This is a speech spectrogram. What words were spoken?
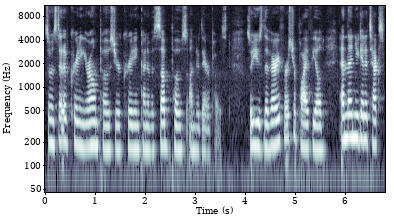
So instead of creating your own post, you're creating kind of a sub post under their post. So use the very first reply field, and then you get a text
